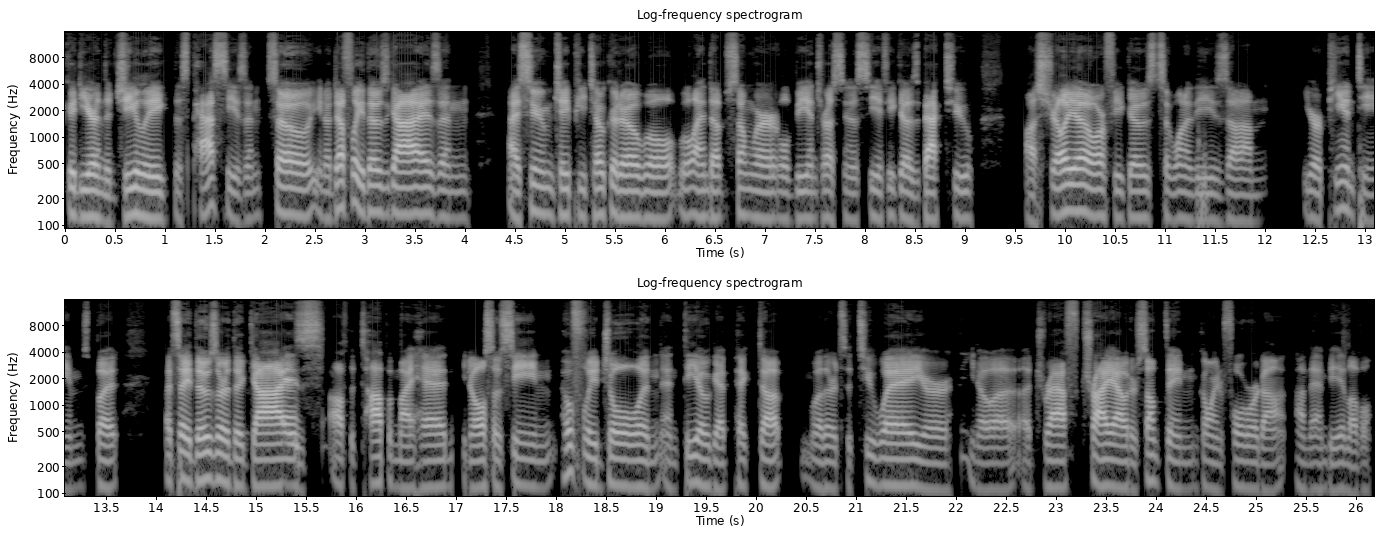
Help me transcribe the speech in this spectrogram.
good year in the G League this past season. So you know definitely those guys, and I assume JP Tokoto will will end up somewhere. It will be interesting to see if he goes back to Australia or if he goes to one of these um, European teams. But I'd say those are the guys off the top of my head. You know, also seeing hopefully Joel and, and Theo get picked up, whether it's a two way or, you know, a, a, draft tryout or something going forward on, on the NBA level.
